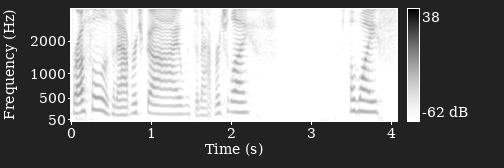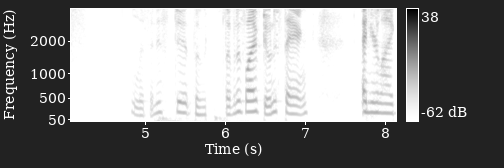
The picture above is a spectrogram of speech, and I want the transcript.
russell is an average guy with an average life a wife living his di- living his life doing his thing and you're like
